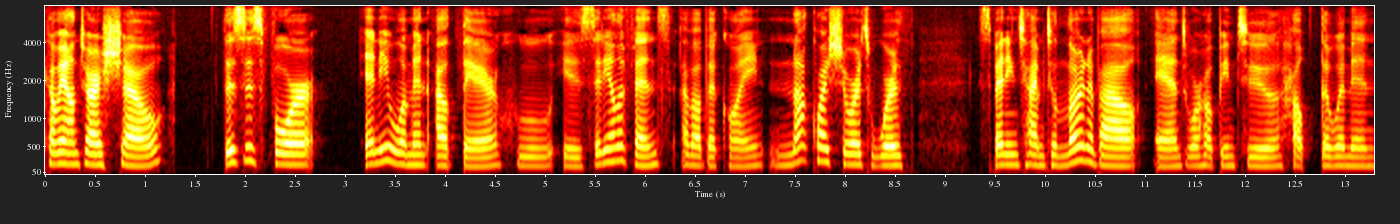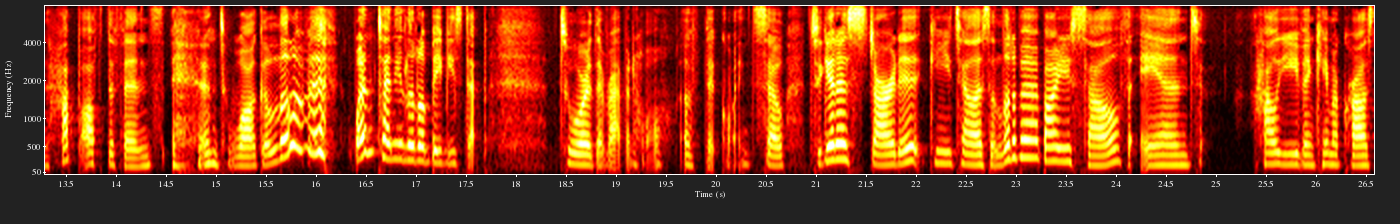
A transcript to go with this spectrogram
coming on to our show. This is for any woman out there who is sitting on the fence about Bitcoin, not quite sure it's worth spending time to learn about, and we're hoping to help the women hop off the fence and walk a little bit, one tiny little baby step toward the rabbit hole of Bitcoin. So, to get us started, can you tell us a little bit about yourself and how you even came across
